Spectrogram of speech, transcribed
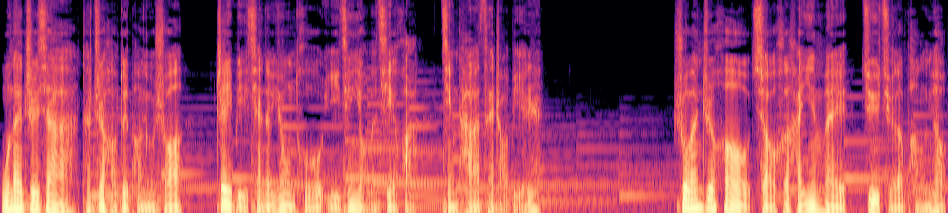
无奈之下，他只好对朋友说：“这笔钱的用途已经有了计划，请他再找别人。”说完之后，小何还因为拒绝了朋友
